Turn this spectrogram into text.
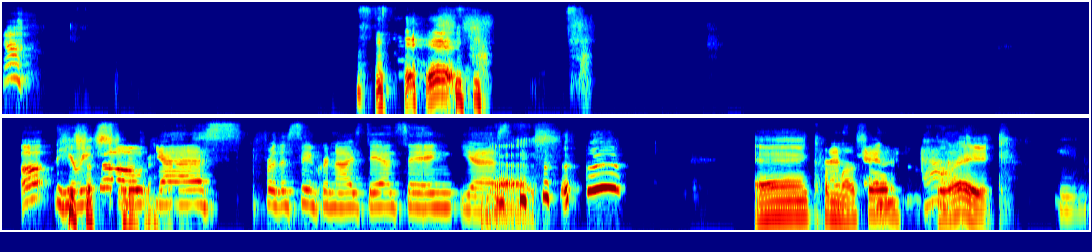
Yeah. Oh, here we go. Yes. For the synchronized dancing. Yes. Yes. And commercial And break.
